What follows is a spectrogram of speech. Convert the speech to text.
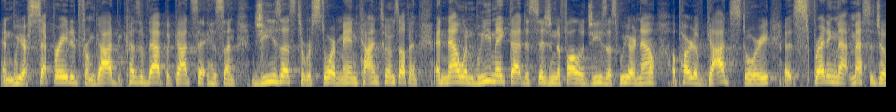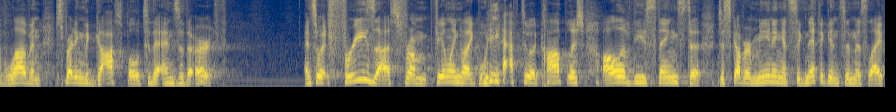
and we are separated from God because of that. But God sent his son Jesus to restore mankind to himself. And, and now, when we make that decision to follow Jesus, we are now a part of God's story, uh, spreading that message of love and spreading the gospel to the ends of the earth. And so it frees us from feeling like we have to accomplish all of these things to discover meaning and significance in this life.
